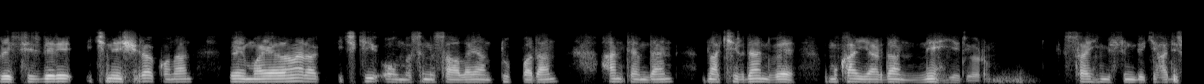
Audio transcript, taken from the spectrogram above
ve sizleri içine şıra konan ve mayalanarak içki olmasını sağlayan duppadan, hantemden, nakirden ve mukayyardan nehyediyorum. Sahih Müslim'deki hadis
